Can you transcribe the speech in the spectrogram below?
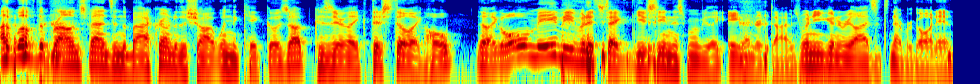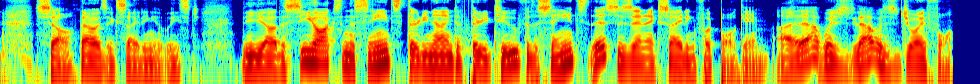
I love the Browns fans in the background of the shot when the kick goes up because they're like, there's still like hope. They're like, oh, maybe, but it's like you've seen this movie like 800 times. When are you going to realize it's never going in? So that was exciting, at least. The uh, the Seahawks and the Saints, 39 to 32 for the Saints. This is an exciting football game. Uh, that was that was joyful.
